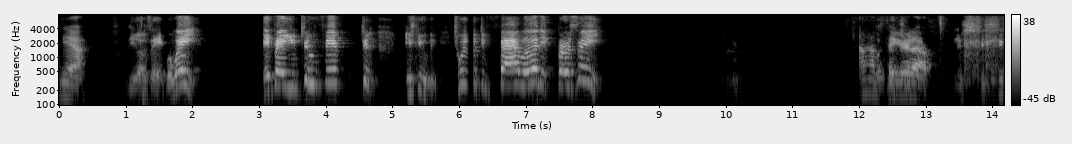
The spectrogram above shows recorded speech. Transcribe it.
Yeah. You know what I'm saying? But wait, they pay you two fifty, two, excuse me, twenty five hundred per scene. I have to figure it out.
